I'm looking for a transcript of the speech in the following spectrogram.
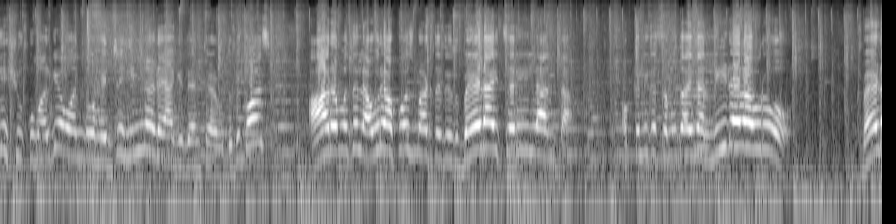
ಕೆ ಶಿವಕುಮಾರ್ಗೆ ಒಂದು ಹೆಜ್ಜೆ ಹಿನ್ನಡೆ ಆಗಿದೆ ಅಂತ ಹೇಳ್ಬೋದು. ಬಿಕಾಸ್ ಆರಂಭದಲ್ಲಿ ಅವರೇ ಅಪೋಸ್ ಮಾಡ್ತಾ ಇದ್ರು ಬೇಡ, ಇದು ಸರಿ ಇಲ್ಲ ಅಂತ. ಒಕ್ಕಲಿಗ ಸಮುದಾಯದ ಲೀಡರ್ ಅವರು. ಬೇಡ.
